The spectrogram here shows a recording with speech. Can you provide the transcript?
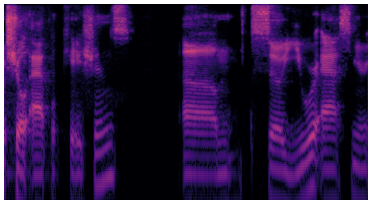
show applications. Um, so you were asked in your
